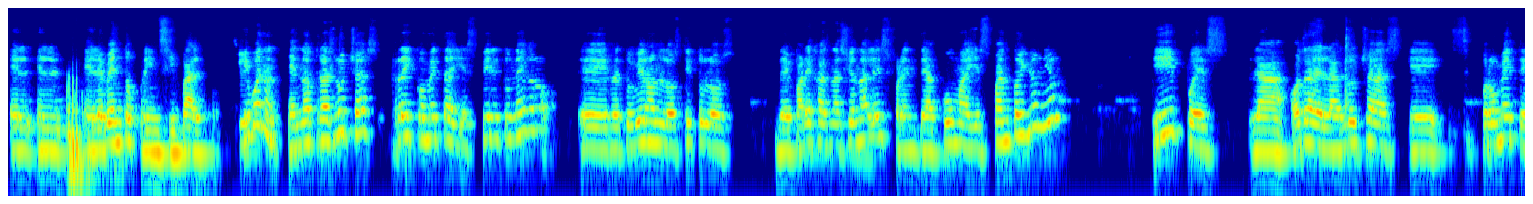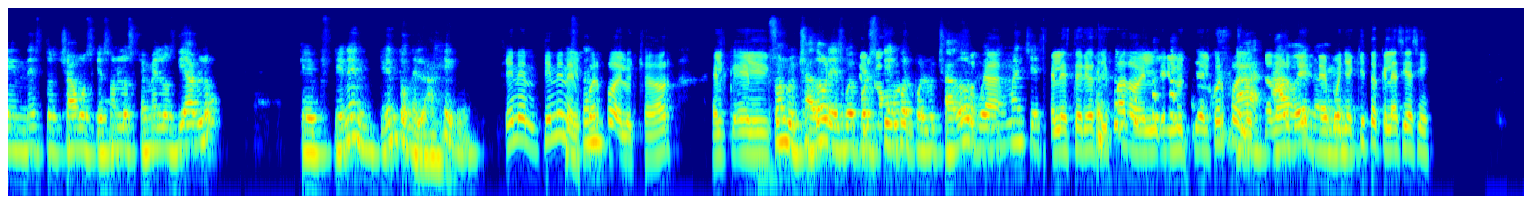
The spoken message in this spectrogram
el, el, el evento principal. Sí. Y bueno, en otras luchas, Rey Cometa y Espíritu Negro eh, retuvieron los títulos de parejas nacionales frente a Kuma y Espanto Junior. Y pues la otra de las luchas que prometen estos chavos que son los gemelos Diablo, que pues, tienen, tienen tonelaje, güey. Tienen, tienen el cuerpo de luchador, el, el, Son luchadores, güey, por eso tienen cuerpo luchador, güey, o sea, no manches. el estereotipado, el, el- el cuerpo de Ah, luchador ah, de- bueno, de, güey. muñequito que le hacía así.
